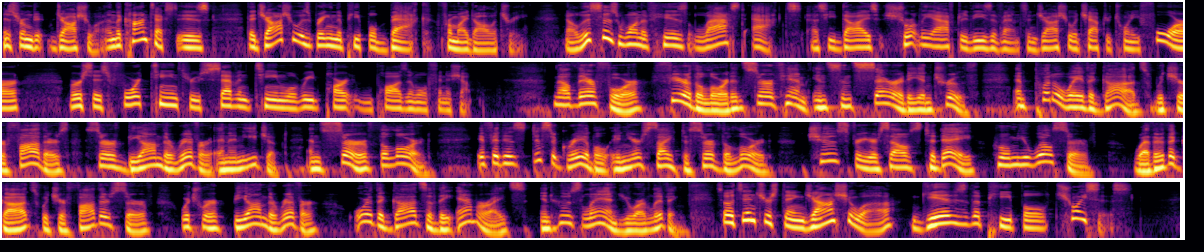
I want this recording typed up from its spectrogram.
is from Joshua. And the context is that Joshua is bringing the people back from idolatry. Now, this is one of his last acts as he dies shortly after these events. In Joshua chapter 24, verses 14 through 17, we'll read part, pause, and we'll finish up. Now therefore, fear the Lord and serve him in sincerity and truth, and put away the gods which your fathers served beyond the river and in Egypt, and serve the Lord. If it is disagreeable in your sight to serve the Lord, choose for yourselves today whom you will serve, whether the gods which your fathers served, which were beyond the river, or the gods of the Amorites in whose land you are living. So it's interesting. Joshua gives the people choices.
